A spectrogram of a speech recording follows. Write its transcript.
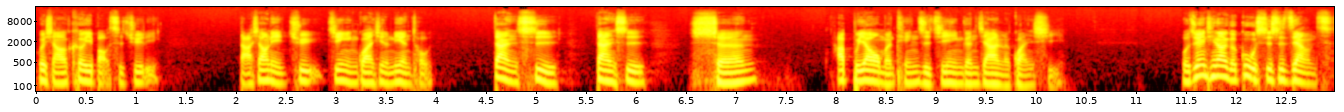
会想要刻意保持距离，打消你去经营关系的念头。但是，但是，神他不要我们停止经营跟家人的关系。我最近听到一个故事是这样子：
